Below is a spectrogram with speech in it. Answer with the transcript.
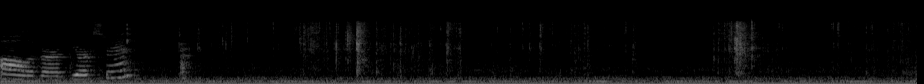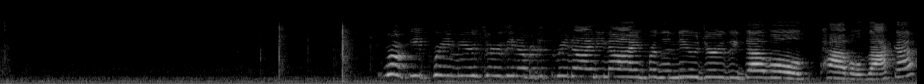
Oliver Bjorkstrand. Rookie Premier's jersey number to 399 for the New Jersey Devils, Pavel Zacha.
